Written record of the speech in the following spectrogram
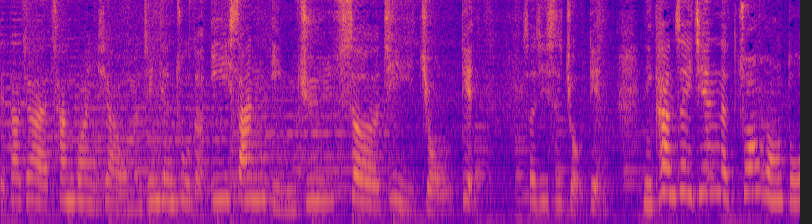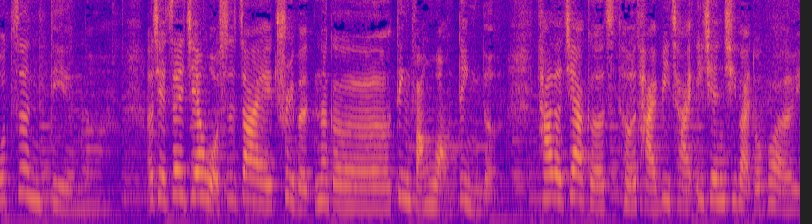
给大家来参观一下我们今天住的一山隐居设计酒店，设计师酒店。你看这间的装潢多正点呐、而且这间我是在 Trip 那个订房网订的，它的价格合台币才一千七百多块而已，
